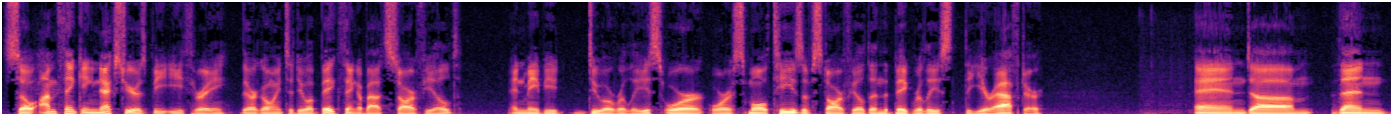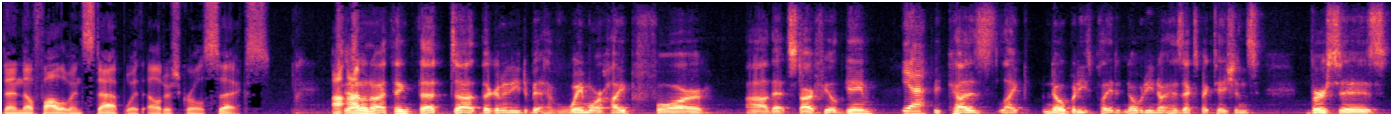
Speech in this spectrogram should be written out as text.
So I'm thinking next year's E3 they're going to do a big thing about Starfield and maybe do a release or or a small tease of Starfield and the big release the year after. And um, then then they'll follow in step with Elder Scrolls 6. See, I don't know. I think that uh, they're going to need to have way more hype for uh, that Starfield game Yeah. because like nobody's played it, nobody has expectations. Versus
